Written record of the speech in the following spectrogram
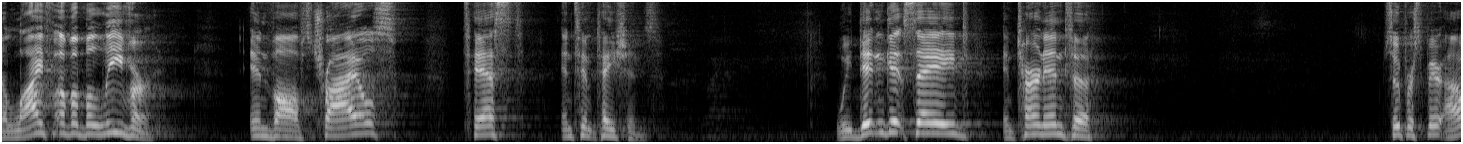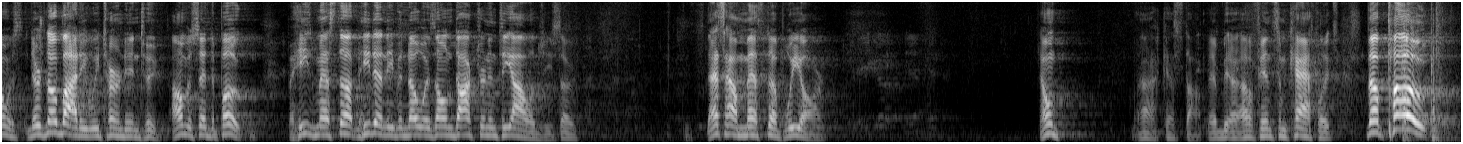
The life of a believer involves trials, tests, and temptations. We didn't get saved and turn into super spirit. I always, there's nobody we turned into. I almost said the Pope, but he's messed up and he doesn't even know his own doctrine and theology. So that's how messed up we are. Don't, I gotta stop. I'll offend some Catholics. The Pope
